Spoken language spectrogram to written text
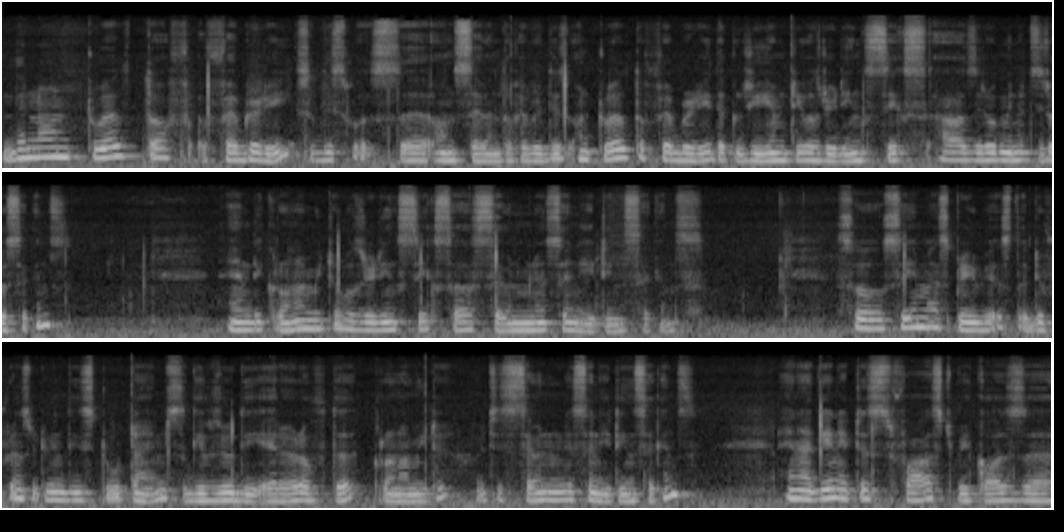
then on 12th of February so this was uh, on 7th of February this on 12th of February the GMT was reading 6 hours 0 minutes 0 seconds. And the chronometer was reading 6 hours 7 minutes and 18 seconds. So same as previous the difference between these two times gives you the error of the chronometer which is 7 minutes and 18 seconds. And again it is fast because uh,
